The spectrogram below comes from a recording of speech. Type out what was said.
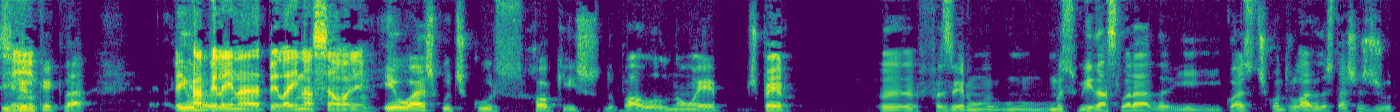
e Sim. ver o que é que dá. Pecar eu, pela, ina, pela inação ali. Eu acho que o discurso rockies do Powell não é, espero, uh, fazer um, um, uma subida acelerada e quase descontrolada das taxas de juros.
